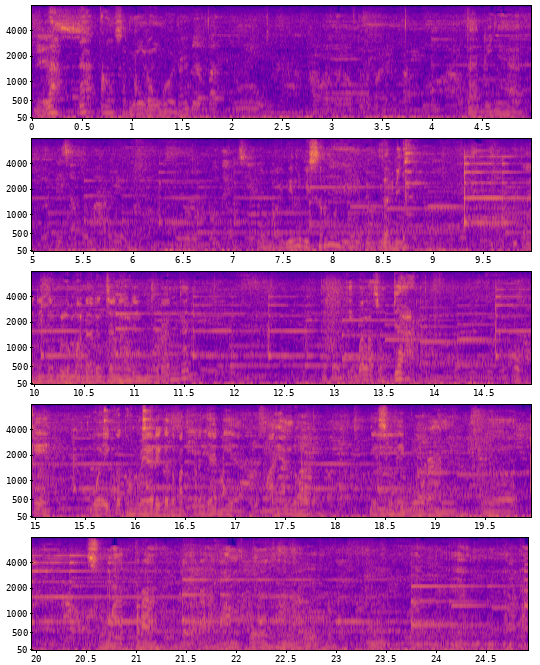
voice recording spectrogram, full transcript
Yes. lah datang seneng dong gue tadinya. Oh ini lebih seru nih. tadi tadinya. Belum ada rencana liburan kan? Tiba-tiba langsung dar. Oke gue ikut Om Heri ke tempat kerja dia. Lumayan dong. Ngisi liburan ke Sumatera daerah Lampung sana gitu. Hmm. yang, yang apa?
